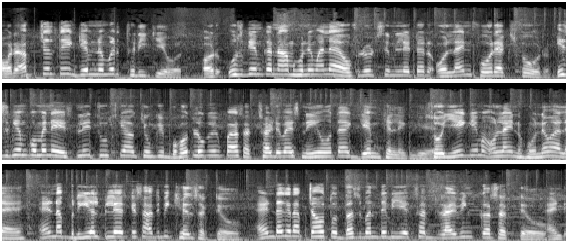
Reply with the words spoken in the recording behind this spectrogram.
और अब चलते हैं गेम नंबर थ्री की ओर। और, और उस गेम का नाम होने वाला है off road simulator online four X four इस गेम को मैंने इसलिए चूज़ किया क्योंकि बहुत लोगों के पास अच्छा डिवाइस नहीं होता है गेम खेलने के लिए। तो so, ये गेम ऑनलाइन होने वाला है एंड आप रियल प्लेयर के साथ भी खेल सकते हो। एंड अगर आप चाहो तो दस बंदे भी एक साथ ड्राइविंग कर सकते हो। एंड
